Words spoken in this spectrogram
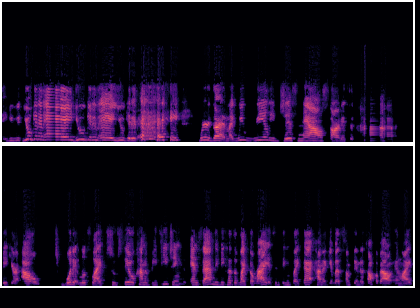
You you get an A, you get an A, you get an A. We're done. Like we really just now started to kind of figure out what it looks like to still kind of be teaching and sadly because of like the riots and things like that kind of give us something to talk about and like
